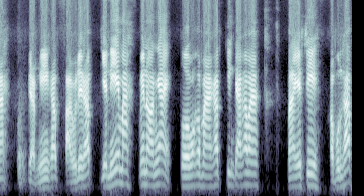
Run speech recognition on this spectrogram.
นะแบบนี้ครับฝากไว้ด้วยครับเย็นนี้มาไม่นอนง่ายตัวมันก็มาครับกิ้งกลางเข้ามามาเอฟซีขอบคุณครับ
